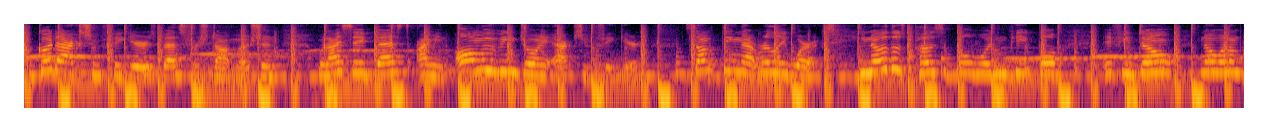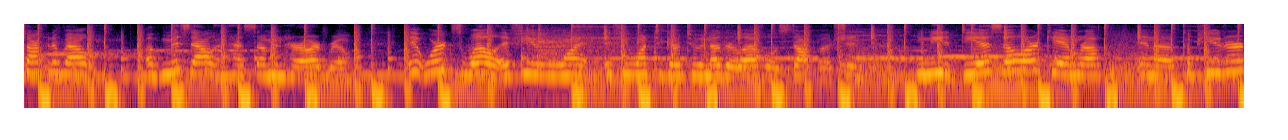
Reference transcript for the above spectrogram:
a good action figure is best for stop motion. When I say best, I mean all moving joint action figure. Something that really works. You know those posable wooden people if you don't know what I'm talking about, uh, Miss Allen has some in her art room. It works well if you want if you want to go to another level of stop motion. You need a DSLR camera and a computer.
